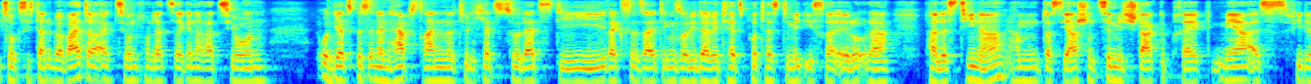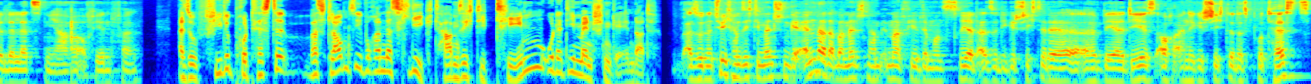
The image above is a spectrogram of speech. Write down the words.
zog sich dann über weitere Aktionen von letzter Generation Und jetzt bis in den Herbst rein natürlich jetzt zuletzt die wechselseitigen Solidaritätsproteste mit Israel oder Palästina haben das Jahr schon ziemlich stark geprägt, mehr als viele der letzten Jahre auf jeden Fall. Also viele Proteste. Was glauben Sie, woran das liegt? Haben sich die Themen oder die Menschen geändert? Also natürlich haben sich die Menschen geändert, aber Menschen haben immer viel demonstriert. Also die Geschichte der äh, BRD ist auch eine Geschichte des Protests.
